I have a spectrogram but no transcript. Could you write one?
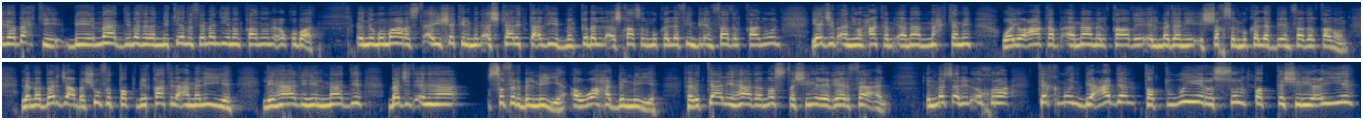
إذا بحكي بمادة مثلا 208 من قانون العقوبات أنه ممارسة أي شكل من أشكال التعذيب من قبل الأشخاص المكلفين بإنفاذ القانون يجب أن يحاكم أمام محكمة ويعاقب أمام القاضي المدني الشخص المكلف بإنفاذ القانون. لما برجع بشوف التطبيقات العملية لهذه المادة بجد أنها صفر بالمية أو واحد بالمية. فبالتالي هذا نص تشريعي غير فاعل. المسألة الأخرى تكمن بعدم تطوير السلطة التشريعية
